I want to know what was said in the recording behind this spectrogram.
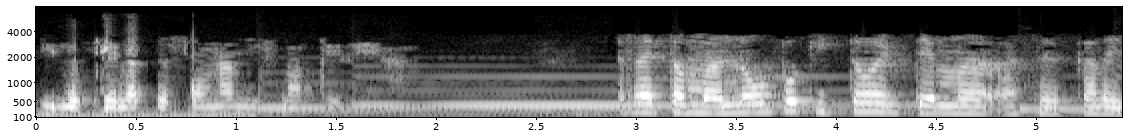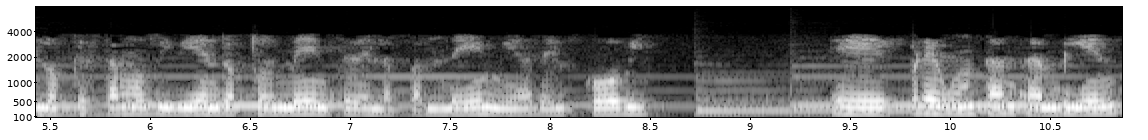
y lo que la persona misma te deja retomando un poquito el tema acerca de lo que estamos viviendo actualmente, de la pandemia, del COVID, eh, preguntan también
